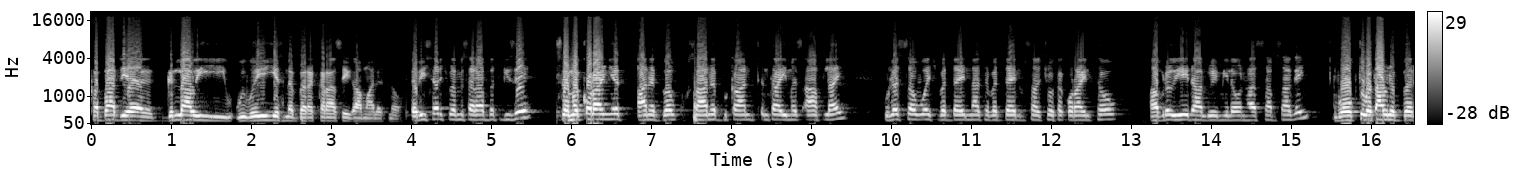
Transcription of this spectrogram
ከባድ የግላዊ ውይይት ነበረ ከራሴ ጋር ማለት ነው። research በምሰራበት ጊዜ ስለ መቆራኘት አነበብኩ። ሳነብ ከአንድ ጥንታዊ መጽሐፍ ላይ ሁለት ሰዎች በዳይና ተበዳይ ልብሳቸው ተቆራኝተው አብረው ይሄዳሉ የሚለውን ሀሳብ ሳገኝ በወቅቱ በጣም ነበር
